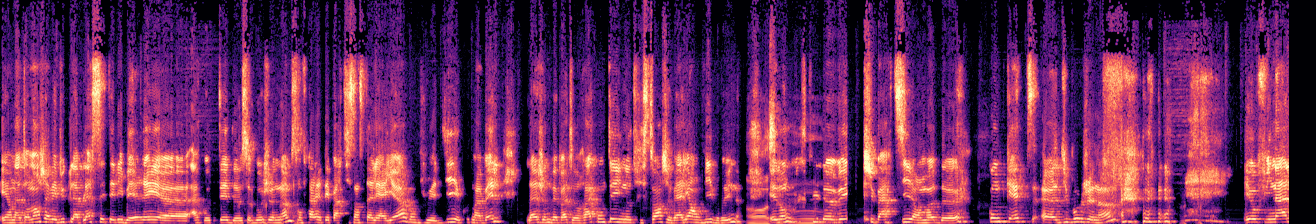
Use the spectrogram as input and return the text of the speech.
Et en attendant, j'avais vu que la place s'était libérée euh, à côté de ce beau jeune homme. Son frère était parti s'installer ailleurs. Donc, je lui ai dit, écoute, ma belle, là, je ne vais pas te raconter une autre histoire. Je vais aller en vivre une. Oh, et donc, je suis levée. Je suis partie en mode euh, conquête euh, du beau jeune homme. et au final,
